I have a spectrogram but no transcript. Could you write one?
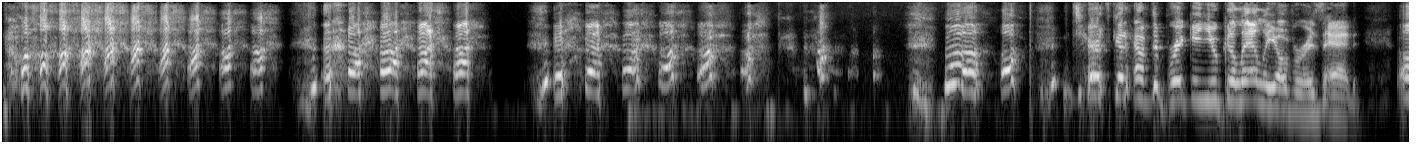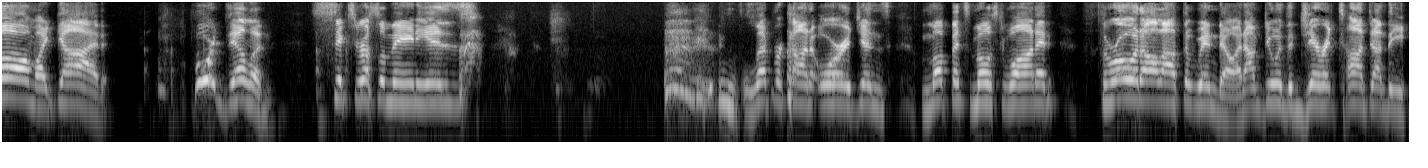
Jarrett's gonna have to break a ukulele over his head. Oh my god. Poor Dylan. Six WrestleManias. Leprechaun Origins. Muppets Most Wanted. Throw it all out the window. And I'm doing the Jarrett taunt on the,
